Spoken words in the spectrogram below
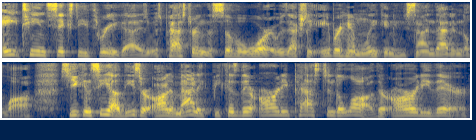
1863, guys. It was passed during the Civil War. It was actually Abraham Lincoln who signed that into law. So you can see how these are automatic because they're already passed into law. They're already there.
